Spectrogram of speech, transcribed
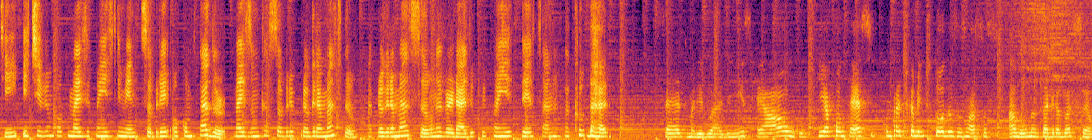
si e tive um pouco mais de conhecimento sobre o computador, mas nunca sobre programação. A programação, na verdade, eu fui conhecer só na faculdade certo, Maria Eduarda. E isso é algo que acontece com praticamente todas as nossas alunas da graduação.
